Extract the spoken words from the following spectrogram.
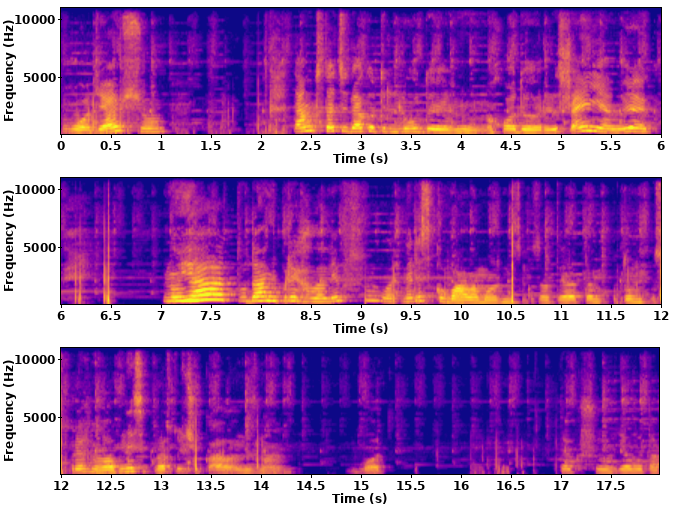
Вот, я все. Там, кстати, декотрі люди ну, знаходили рішення, ну як. Ну, я туди не от, не ризикувала, можна сказати. Я там потім спригнула вниз і просто чекала, не знаю. Вот. Так що я вот так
